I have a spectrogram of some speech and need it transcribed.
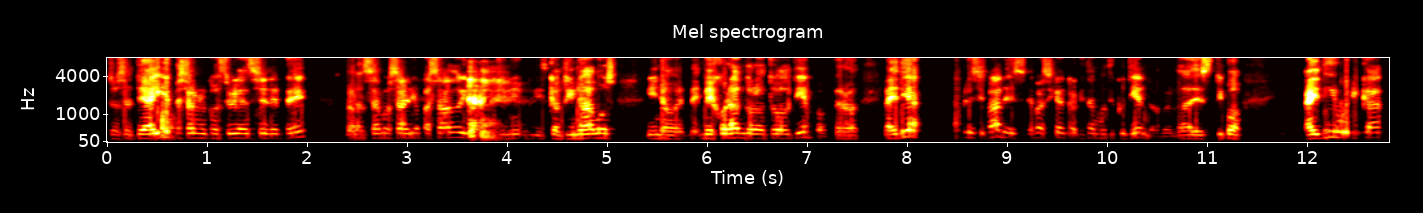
Entonces, de ahí empezaron a construir el CDP lanzamos el año pasado y, continu continuamos y no, mejorándolo todo el tiempo. Pero la idea principal es, es, básicamente lo que estamos discutiendo, ¿verdad? Es tipo ID única,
